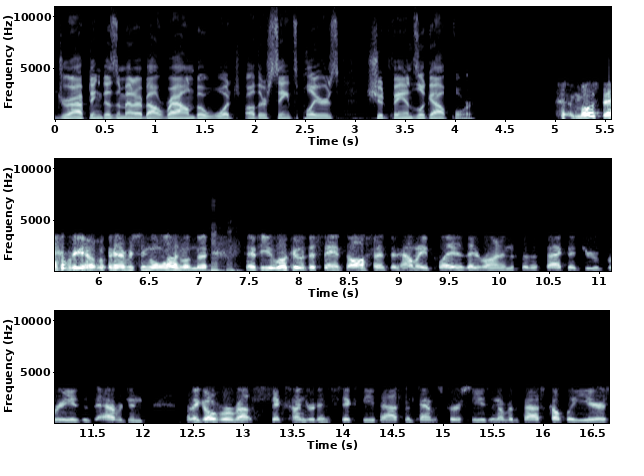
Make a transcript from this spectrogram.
drafting? Doesn't matter about round, but what other Saints players should fans look out for? Most every every single one of them. if you look at the Saints offense and how many plays they run, and for the fact that Drew Brees is averaging, I think over about 660 pass attempts per season over the past couple of years,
